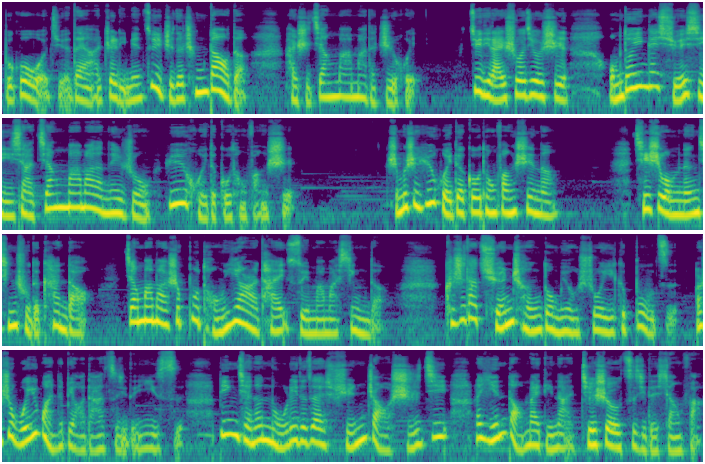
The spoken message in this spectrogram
不过我觉得呀，这里面最值得称道的还是姜妈妈的智慧。具体来说，就是我们都应该学习一下姜妈妈的那种迂回的沟通方式。什么是迂回的沟通方式呢？其实我们能清楚的看到，江妈妈是不同意二胎随妈妈姓的，可是她全程都没有说一个不字，而是委婉的表达自己的意思，并且呢，努力的在寻找时机来引导麦迪娜接受自己的想法。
